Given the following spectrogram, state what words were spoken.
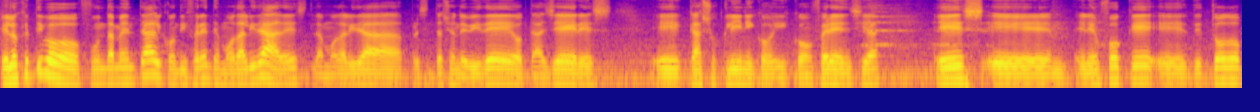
El objetivo fundamental con diferentes modalidades, la modalidad presentación de video, talleres, eh, casos clínicos y conferencia, es eh, el enfoque eh, de todo,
